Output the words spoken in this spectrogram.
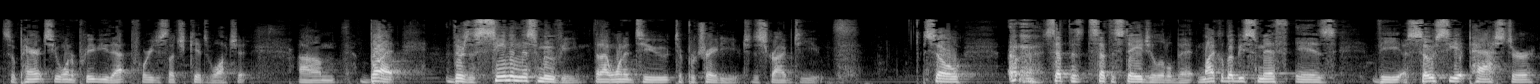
so parents, you want to preview that before you just let your kids watch it. Um, but there's a scene in this movie that I wanted to to portray to you, to describe to you. So set the set the stage a little bit. Michael W. Smith is the associate pastor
